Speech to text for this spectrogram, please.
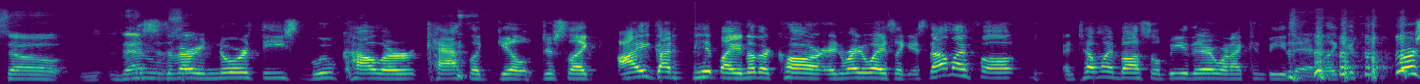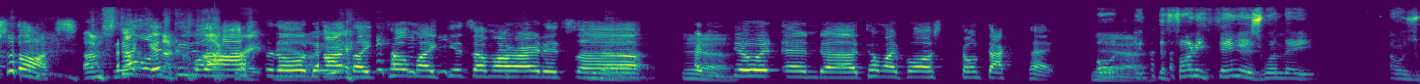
so then This is a very northeast blue collar Catholic guilt. Just like I got hit by another car, and right away it's like it's not my fault. And tell my boss I'll be there when I can be there. Like first thoughts. I'm still not on get the me to the clock right hospital. not yeah. like tell my kids I'm all right. It's uh, yeah, I yeah, didn't do it, and uh, tell my boss don't dock the pay. Well, yeah. the- the funny thing is when they, I was,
